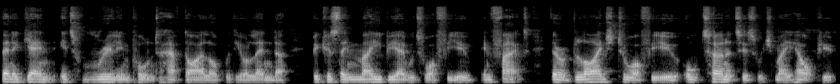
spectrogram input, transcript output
then again, it's really important to have dialogue with your lender because they may be able to offer you. In fact, they're obliged to offer you alternatives which may help you.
